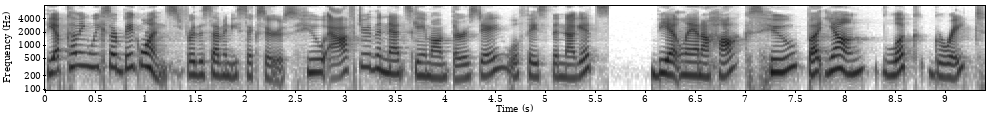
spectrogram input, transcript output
the upcoming weeks are big ones for the 76ers, who, after the Nets game on Thursday, will face the Nuggets, the Atlanta Hawks, who, but young, look great,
